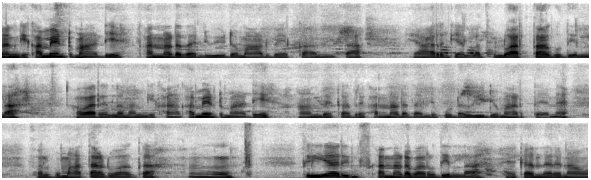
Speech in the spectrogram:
ನನಗೆ ಕಮೆಂಟ್ ಮಾಡಿ, ಕನ್ನಡದಲ್ಲಿ ವೀಡಿಯೋ ಮಾಡಬೇಕಂತ ಯಾರಿಗೆಲ್ಲ ತುಳು ಅರ್ಥ ಆಗೋದಿಲ್ಲ, ಅವರೆಲ್ಲ ನನಗೆ ಕಮೆಂಟ್ ಮಾಡಿ, ನಾನು ಬೇಕಾದರೆ ಕನ್ನಡದಲ್ಲಿ ಕೂಡ ವೀಡಿಯೋ ಮಾಡ್ತೇನೆ. ಸ್ವಲ್ಪ ಮಾತಾಡುವಾಗ ಕ್ಲಿಯರಿಂಗ್ಸ್ ಕನ್ನಡ ಬರುವುದಿಲ್ಲ ಯಾಕಂದರೆ ನಾವು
